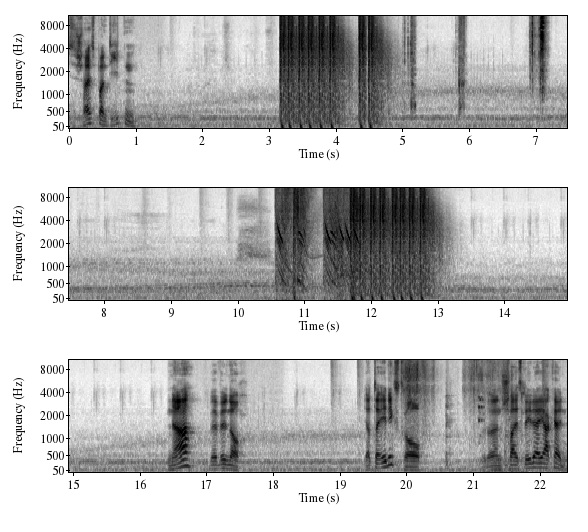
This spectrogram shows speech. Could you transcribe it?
scheiß Banditen. Na, wer will noch? Ihr habt da eh nichts drauf. Mit euren scheiß Lederjacken.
